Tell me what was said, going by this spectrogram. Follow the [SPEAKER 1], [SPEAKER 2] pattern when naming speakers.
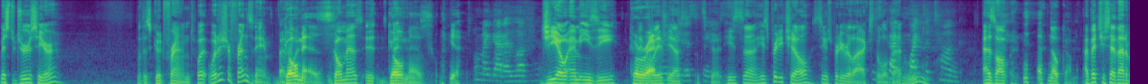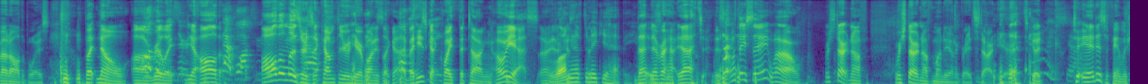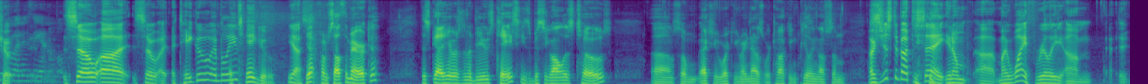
[SPEAKER 1] Mr. Drew's here with his good friend. What What is your friend's name? by the
[SPEAKER 2] Gomez.
[SPEAKER 1] way? Gomez. It-
[SPEAKER 2] Gomez. Yeah.
[SPEAKER 3] Oh my god, I love him.
[SPEAKER 1] G O M E Z. I
[SPEAKER 2] Correct.
[SPEAKER 1] believe. Yes,
[SPEAKER 3] get his
[SPEAKER 1] that's good. He's uh, he's pretty chill. Seems pretty relaxed
[SPEAKER 3] He's
[SPEAKER 1] a little bit.
[SPEAKER 3] got
[SPEAKER 1] bit.
[SPEAKER 3] quite the tongue.
[SPEAKER 1] As all,
[SPEAKER 2] no comment.
[SPEAKER 1] I bet you say that about all the boys, but no, uh,
[SPEAKER 3] All the
[SPEAKER 1] really,
[SPEAKER 3] lizards
[SPEAKER 1] yeah, all the
[SPEAKER 3] that walk through
[SPEAKER 1] all the
[SPEAKER 3] the
[SPEAKER 1] lizards
[SPEAKER 3] yeah.
[SPEAKER 1] that come through here. Bonnie's like, ah, I bet
[SPEAKER 3] the
[SPEAKER 1] he's got
[SPEAKER 3] snakes.
[SPEAKER 1] quite the tongue. Oh yes, oh, yeah,
[SPEAKER 2] Long
[SPEAKER 1] 'cause
[SPEAKER 2] enough to make you happy.
[SPEAKER 1] That never ha- yeah. Is that what they say? Wow. We're starting off we're starting off Monday on a great start here. It's good.
[SPEAKER 3] Show.
[SPEAKER 1] To- yeah, it is a family
[SPEAKER 3] Drew
[SPEAKER 1] show.
[SPEAKER 3] and his animals.
[SPEAKER 1] So uh so a, a tegu, I believe.
[SPEAKER 2] Tegu.
[SPEAKER 1] yes.
[SPEAKER 2] Yeah, from South America. This guy here was an abused case. He's missing all his toes. Um, so I'm actually working right now as we're talking, peeling off some.
[SPEAKER 1] I was just about to say, you know, uh, my wife really um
